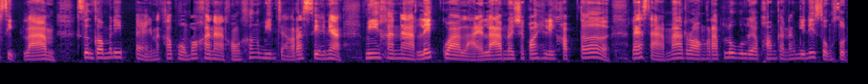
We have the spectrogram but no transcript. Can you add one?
90ลำซึ่งก็ไม่ได้แปลกนะครับผมเพราะขนาดของเครื่องบินจากรัสเซียเนี่ยมีขนาดเล็กกว่าหลายลำโดยเฉพาะเฮลิคอปเตอร์ และสามารถรองรับลูกเรือพร้อมกับนักบินได้สูงสุด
